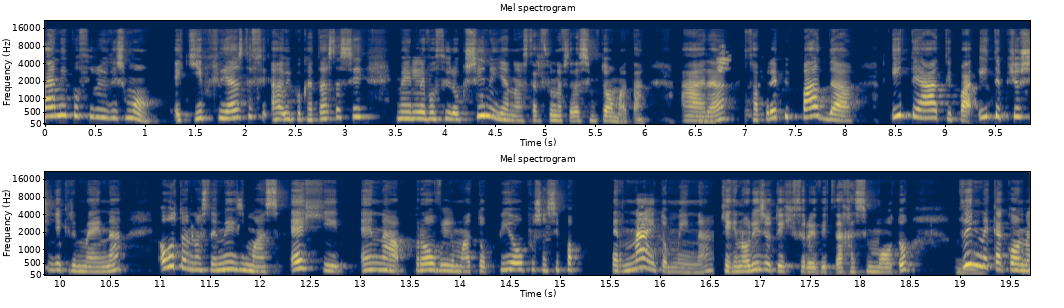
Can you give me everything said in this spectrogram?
κάνει υποθυροειδισμό. Εκεί χρειάζεται υποκατάσταση με λεβοθυροξίνη για να σταθούν αυτά τα συμπτώματα. Άρα θα πρέπει πάντα είτε άτυπα είτε πιο συγκεκριμένα, όταν ο ασθενής μας έχει ένα πρόβλημα το οποίο, όπως σας είπα, περνάει το μήνα και γνωρίζει ότι έχει θηροειδίτιδα χασιμότο, δεν ναι. είναι κακό να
